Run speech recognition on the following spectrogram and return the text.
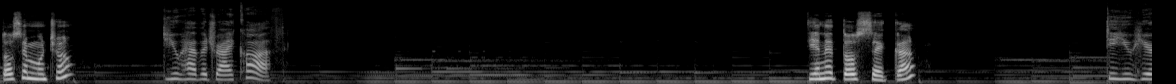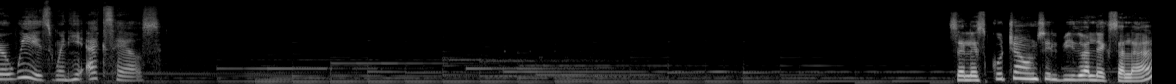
¿Tose mucho? Do you have a dry cough? ¿Tiene tos seca? Do you hear a wheeze when he exhales? ¿Se le escucha un silbido al exhalar?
